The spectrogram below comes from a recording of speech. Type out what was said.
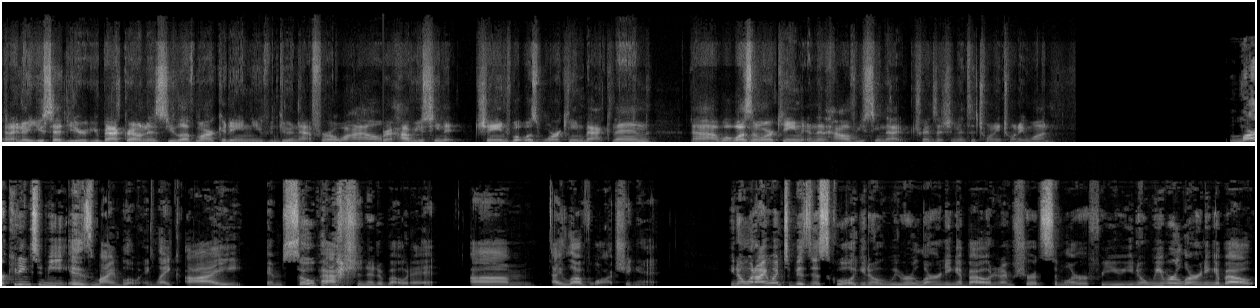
and I know you said your your background is you love marketing. You've been doing that for a while. How have you seen it change? What was working back then? Uh, what wasn't working, and then how have you seen that transition into 2021? Marketing to me is mind blowing. Like I am so passionate about it. Um, I love watching it. You know, when I went to business school, you know, we were learning about, and I'm sure it's similar for you. You know, we were learning about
